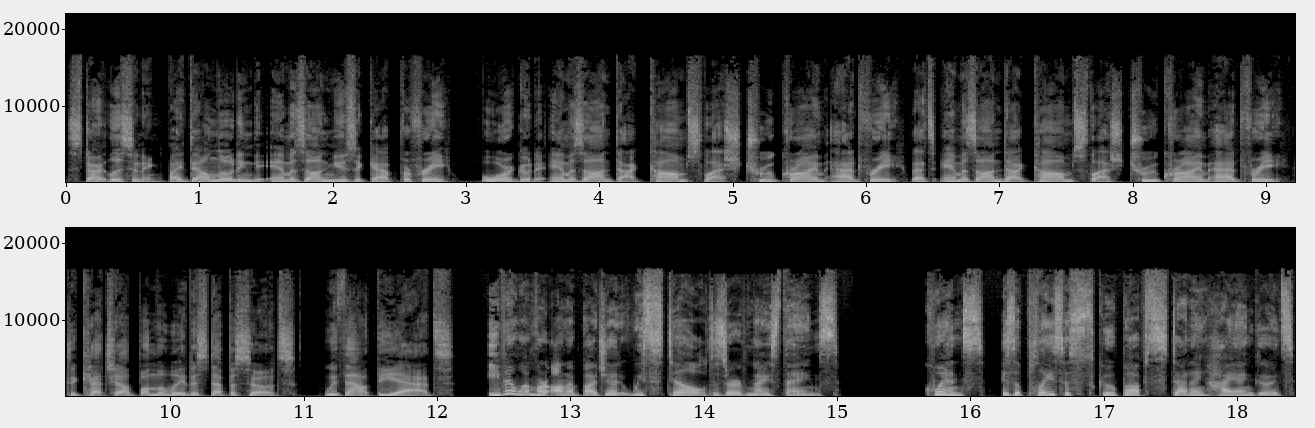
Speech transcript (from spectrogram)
Start listening by downloading the Amazon Music app for free or go to amazon.com slash true crime ad free. That's amazon.com slash true crime ad free to catch up on the latest episodes without the ads. Even when we're on a budget, we still deserve nice things. Quince is a place to scoop up stunning high-end goods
